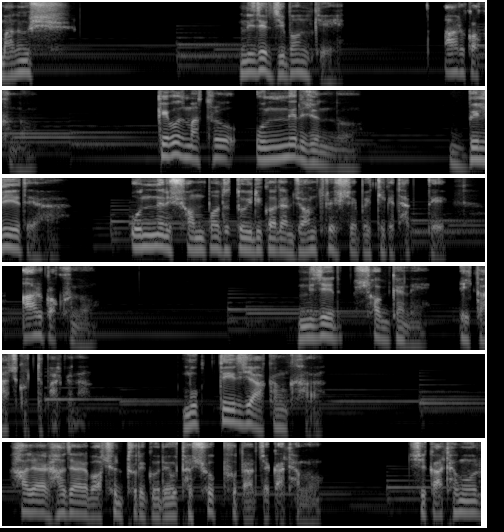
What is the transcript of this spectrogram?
মানুষ নিজের জীবনকে আর কখনো কেবলমাত্র অন্যের জন্য বিলিয়ে দেয়া, অন্যের সম্পদ তৈরি করার যন্ত্র হিসেবে টিকে থাকতে আর কখনো নিজের সজ্ঞানে এই কাজ করতে পারবে না। মুক্তির যে আকাঙ্ক্ষা হাজার হাজার বছর ধরে গড়ে ওঠা সভ্যতার যে কাঠামো, সে কাঠামোর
